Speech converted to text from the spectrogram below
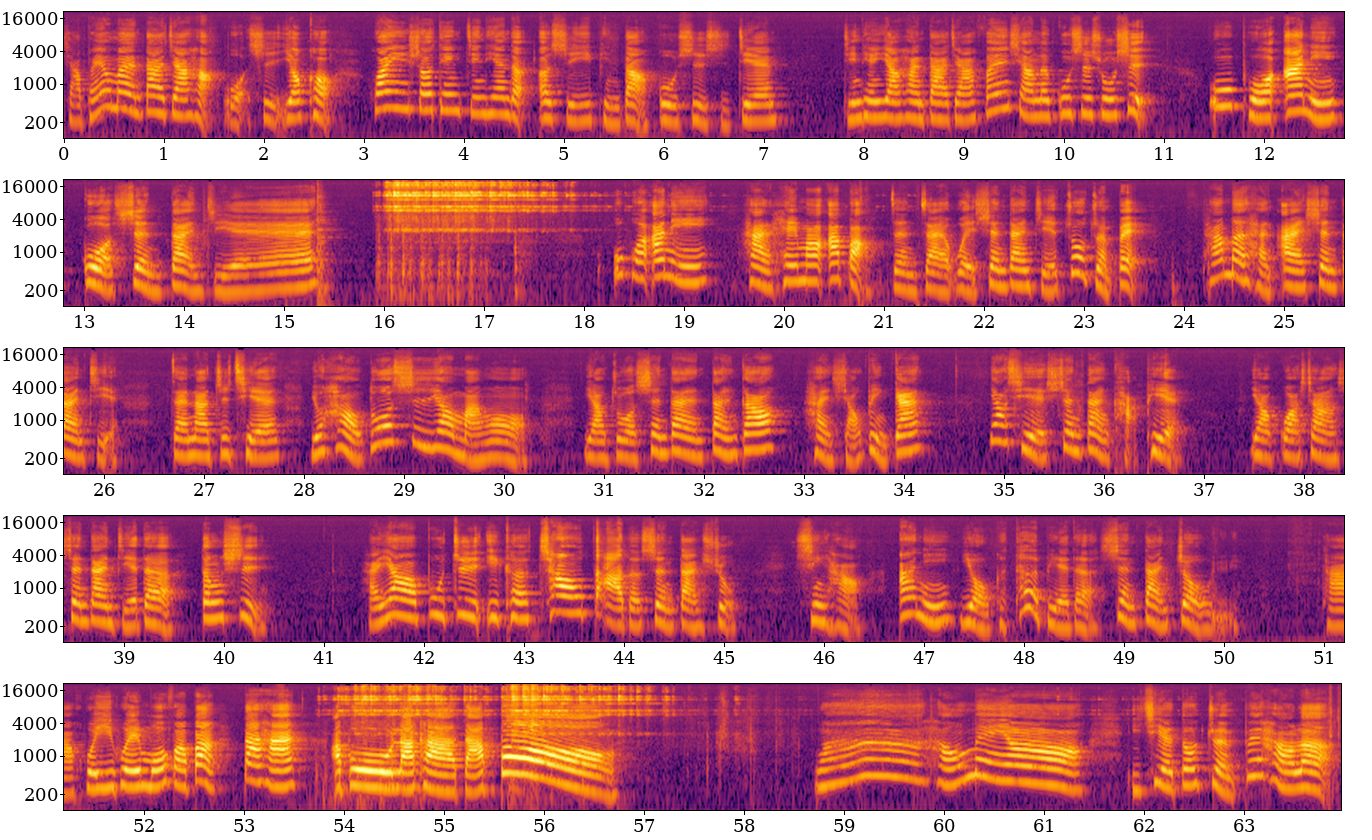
小朋友们，大家好，我是 Yoko，欢迎收听今天的二十一频道故事时间。今天要和大家分享的故事书是《巫婆阿尼过圣诞节》。巫婆阿尼和黑猫阿宝正在为圣诞节做准备，他们很爱圣诞节。在那之前，有好多事要忙哦，要做圣诞蛋糕和小饼干，要写圣诞卡片，要挂上圣诞节的灯饰，还要布置一棵超大的圣诞树。幸好阿尼有个特别的圣诞咒语，他挥一挥魔法棒，大喊。阿布拉卡达蹦！哇，好美哦！一切都准备好了，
